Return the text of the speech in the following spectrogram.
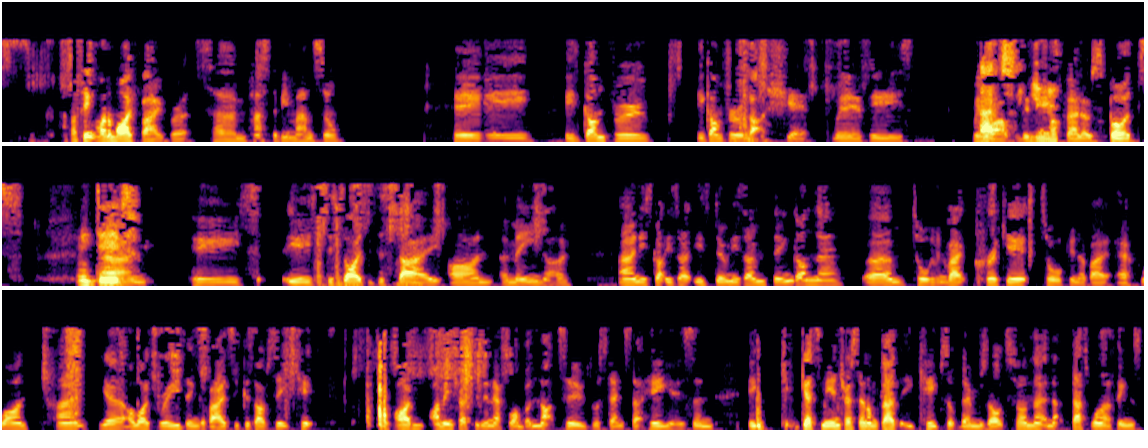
I think one of my favourites um, has to be Mansell. He he's gone through he gone through a lot of shit with his with, well, Actually, with yeah. his fellow spuds, He did. and he's he's decided to stay on Amino, and he's got his own- he's doing his own thing on there, um, talking about cricket, talking about F1, and yeah, I like reading about it because obviously it I'm I'm interested in F1, but not to the extent that he is, and it gets me interested. and I'm glad that he keeps up them results on that, and that, that's one of the things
